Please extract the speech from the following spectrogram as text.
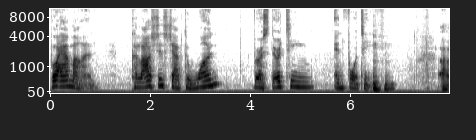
for our mind. Colossians chapter 1, verse 13 and 14. Mm-hmm. Uh,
